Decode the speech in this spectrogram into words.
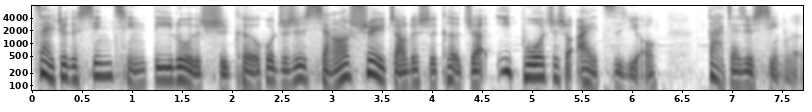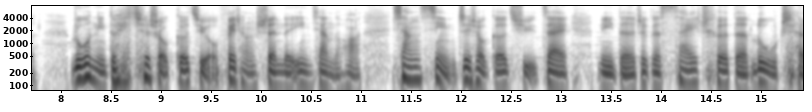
在这个心情低落的时刻，或者是想要睡着的时刻，只要一播这首《爱自由》，大家就醒了。如果你对这首歌曲有非常深的印象的话，相信这首歌曲在你的这个塞车的路程，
